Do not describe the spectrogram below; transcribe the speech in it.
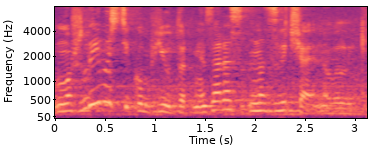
можливості комп'ютерні зараз надзвичайно великі.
